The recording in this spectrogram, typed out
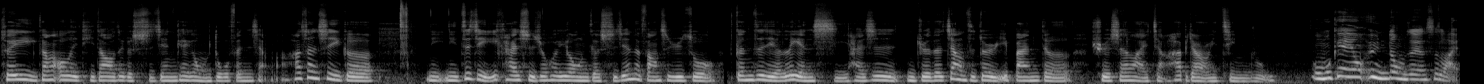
所以刚刚欧丽提到这个时间，你可以跟我们多分享吗？它算是一个你你自己一开始就会用一个时间的方式去做跟自己的练习，还是你觉得这样子对于一般的学生来讲，他比较容易进入？我们可以用运动这件事来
